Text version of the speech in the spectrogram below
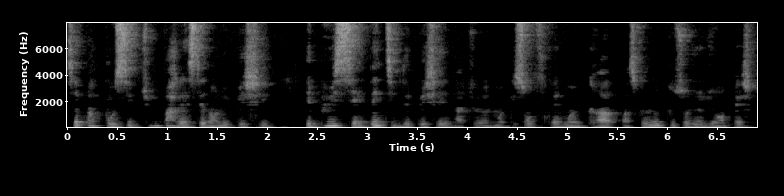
C'est pas possible. Tu peux pas rester dans le péché. Et puis, certains types de péchés, naturellement, qui sont vraiment graves, parce que nous tous aujourd'hui, on pêche,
